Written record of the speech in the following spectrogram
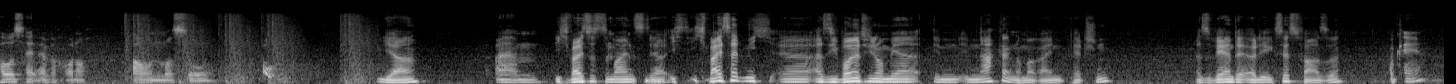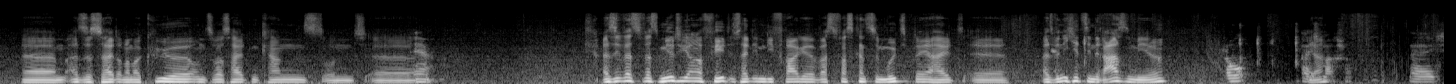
Haus halt einfach auch noch bauen muss, so. ja. Ähm, Ich weiß, was du meinst, ja. Ich, ich weiß halt nicht, äh, also sie wollen natürlich noch mehr im, im Nachgang nochmal reinpatchen. Also während der Early Access Phase. okay, Ähm, also dass du halt auch nochmal Kühe und sowas halten kannst und äh, ja. Also was, was mir natürlich auch noch fehlt, ist halt eben die Frage, was, was kannst du im Multiplayer halt, äh, also wenn ich jetzt den Rasen mähe, Oh, ich Ja? mach schon. Äh, ich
